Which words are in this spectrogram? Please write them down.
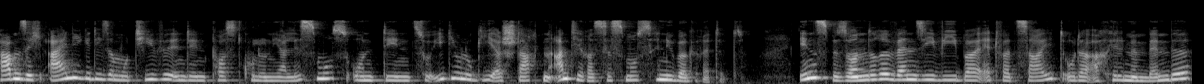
haben sich einige dieser Motive in den Postkolonialismus und den zur Ideologie erstarrten Antirassismus hinübergerettet. Insbesondere wenn sie wie bei Edward Said oder Achille Mbembe,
